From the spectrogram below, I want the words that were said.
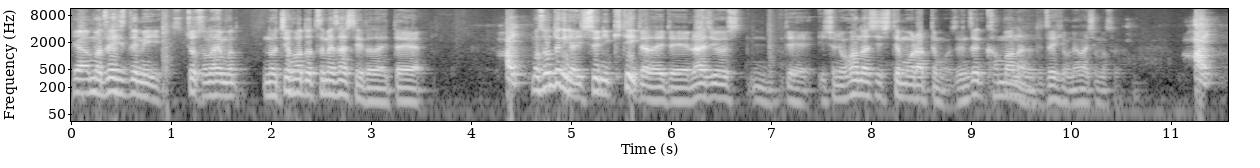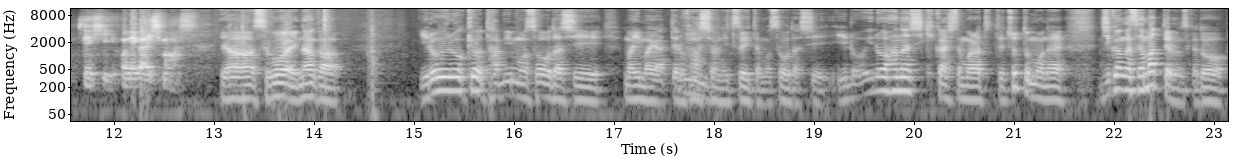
いや、まあぜひぜひ、ちょっとその辺も後ほど詰めさせていただいて、はい。まあその時には一緒に来ていただいて、ラジオで一緒にお話ししてもらっても全然構わないので、ぜひお願いします。はい。ぜひお願いします。いやー、すごい、なんか、いろいろ今日旅もそうだし、まあ今やってるファッションについてもそうだし、いろいろ話聞かせてもらってて、ちょっともうね、時間が迫ってるんですけど、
